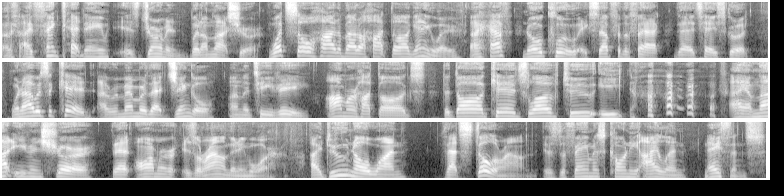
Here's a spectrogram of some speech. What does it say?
I think that name is German, but I'm not sure. What's so hot about a hot dog anyway? I have no clue except for the fact that it tastes good. When I was a kid, I remember that jingle on the TV Armour hot dogs, the dog kids love to eat. I am not even sure that Armour is around anymore. I do know one that's still around is the famous Coney Island Nathan's,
